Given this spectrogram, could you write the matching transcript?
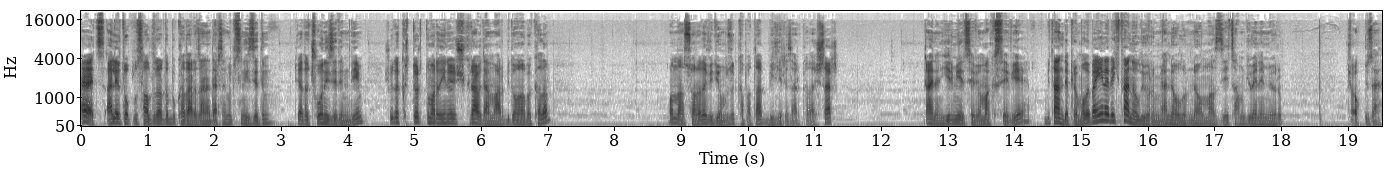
Evet alev toplu saldırılarda bu kadar zannedersem. Hepsini izledim. Ya da çoğunu izledim diyeyim. Şurada 44 numarada yine Şükür abiden var. Bir de ona bakalım. Ondan sonra da videomuzu kapatabiliriz arkadaşlar. Aynen 27 seviye max seviye. Bir tane deprem oluyor. Ben yine de iki tane alıyorum ya ne olur ne olmaz diye tam güvenemiyorum. Çok güzel.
